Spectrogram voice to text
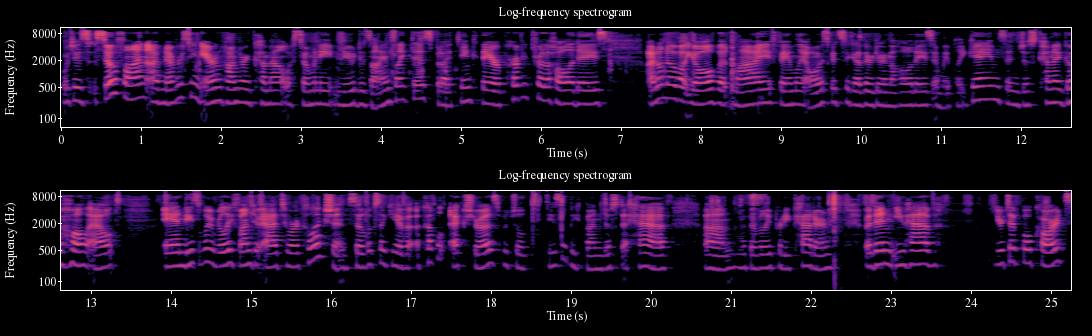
which is so fun. I've never seen Erin Condren come out with so many new designs like this, but I think they are perfect for the holidays. I don't know about y'all, but my family always gets together during the holidays and we play games and just kind of go all out. And these will be really fun to add to our collection. So it looks like you have a couple extras, which will, these will be fun just to have um, with a really pretty pattern. But then you have your typical cards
